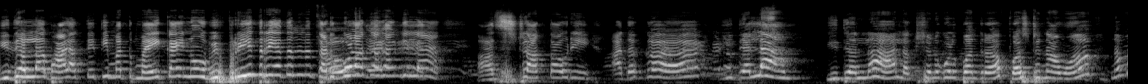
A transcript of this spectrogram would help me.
ಇದೆಲ್ಲ ಭಾಳ ಆಗ್ತೈತಿ ಮತ್ತು ಮೈ ಕೈ ನೋವು ವಿಪರೀತ ರೀ ಅದನ್ನ ತಡ್ಕೊಳಕಾಗಂಗಿಲ್ಲ ಅಷ್ಟ ಆಗ್ತಾವ್ರಿ. ಅದಕ್ಕ ಇದೆಲ್ಲ ಇದೆಲ್ಲ ಲಕ್ಷಣಗಳು ಬಂದ್ರ ಫಸ್ಟ್ ನಾವು ನಮ್ಮ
